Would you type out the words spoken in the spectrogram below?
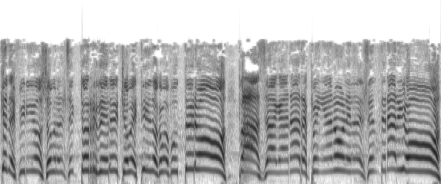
Que definió sobre el sector derecho vestido como puntero. Pasa a ganar Peñarol en el centenario.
